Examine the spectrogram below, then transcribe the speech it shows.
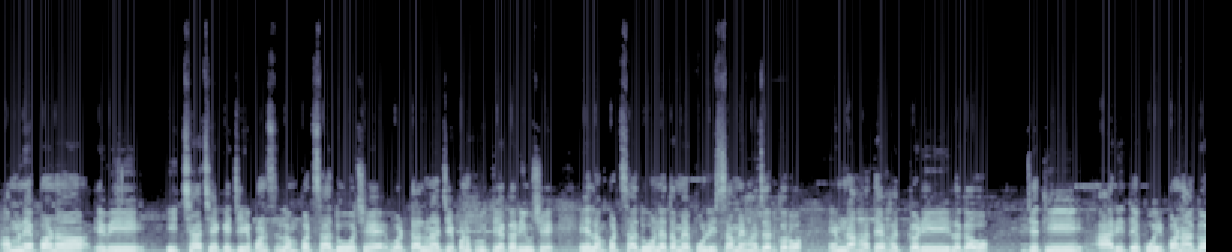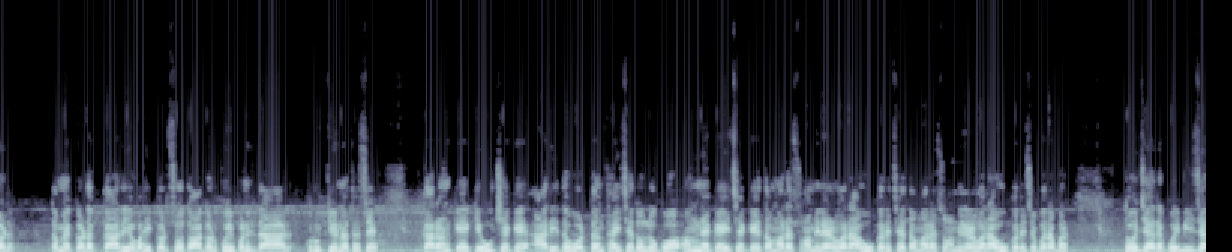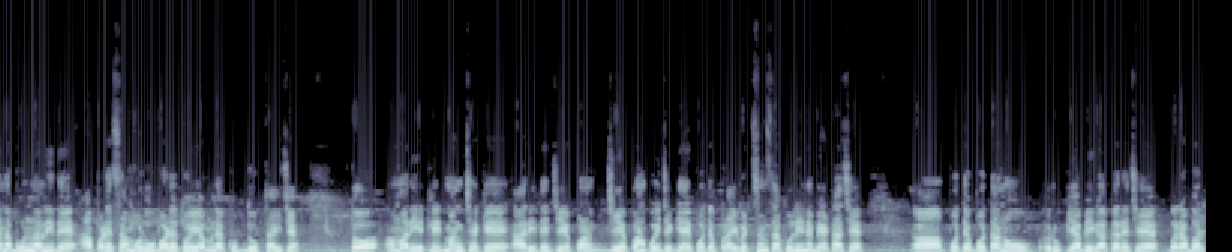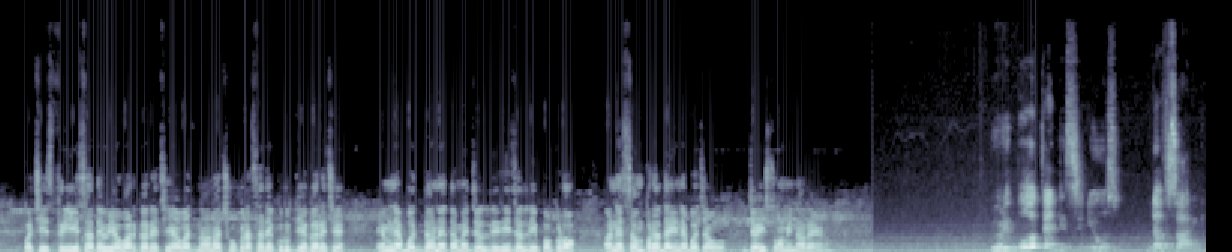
અમને પણ એવી ઈચ્છા છે કે જે પણ લંપટ સાધુઓ છે, વડતાલના જે પણ કૃત્ય કર્યું છે, એ લંપટ સાધુઓને તમે પોલીસ સામે હાજર કરો, એમના હાથે હથકડી લગાવો, જેથી આ રીતે કોઈ પણ આગળ તમે કડક કાર્યવાહી કરશો તો આગળ કોઈ પણ રીતે આ કૃત્ય ન થશે. કારણ કે કેવું છે કે આ રીતે વર્તન થાય છે તો લોકો અમને કહે છે કે તમારા સ્વામિનારાયણવાળા આવું કરે છે, તમારા સ્વામિનારાયણવાળા આવું કરે છે, બરાબર? તો જ્યારે કોઈ બીજાના ભૂલના લીધે આપણે સાંભળવું પડે તો એ અમને ખૂબ દુઃખ થાય છે. તો અમારી એટલી જ માંગ છે કે આ રીતે જે પણ જે પણ કોઈ જગ્યાએ પોતે પ્રાઇવેટ સંસ્થા ખોલીને બેઠા છે પોતે પોતાનું રૂપિયા ભેગા કરે છે, બરાબર? પછી સ્ત્રી સાથે વ્યવહાર કરે છે, આવા નાના છોકરા સાથે કૃત્ય કરે છે. એમને બધાને તમે જલ્દીથી જલ્દી પકડો અને સંપ્રદાયને બચાવો. જય સ્વામિનારાયણ. નવસારી.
